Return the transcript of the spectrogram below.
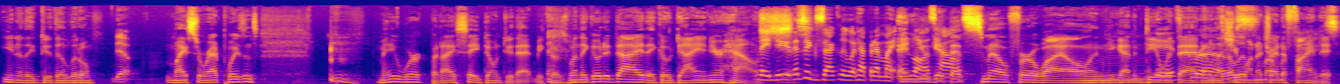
You know, they do the little Yep. mice or rat poisons. May work, but I say don't do that because when they go to die, they go die in your house. They do. That's exactly what happened at my in-laws' house. and you in-laws' get that smell for a while, and you got to deal mm, with It's that unless you want to try to find it.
